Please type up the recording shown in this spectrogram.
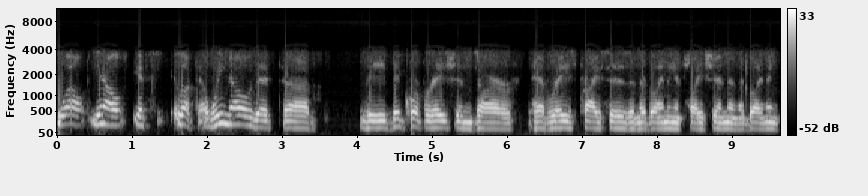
Well, you know, it's look. We know that uh, the big corporations are have raised prices and they're blaming inflation and they're blaming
